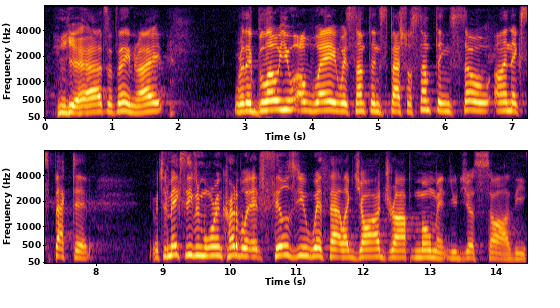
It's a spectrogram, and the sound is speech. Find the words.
yeah, that's the thing, right? Where they blow you away with something special, something so unexpected which makes it even more incredible. It fills you with that like jaw drop moment you just saw, the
